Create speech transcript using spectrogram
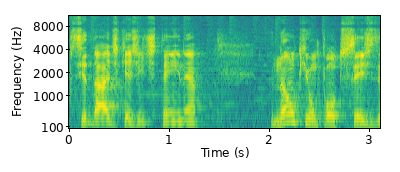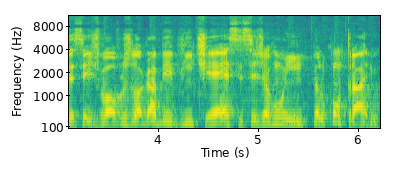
cidade que a gente tem, né? Não que 1.6 16 válvulas do HB20S seja ruim, pelo contrário,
